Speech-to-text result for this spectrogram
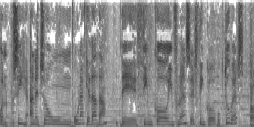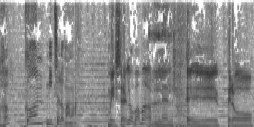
bueno, sí, han hecho un- una quedada de cinco influencers, cinco booktubers, Ajá. con Michelle Obama. Michelle Obama. Lel. Eh, pero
